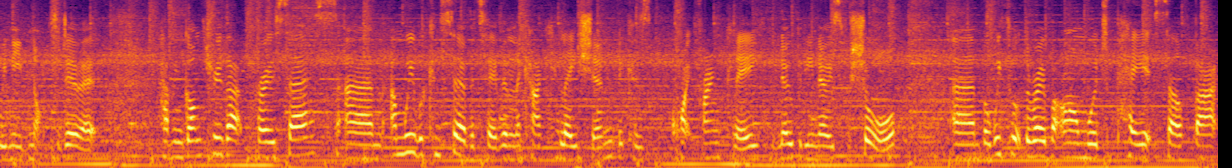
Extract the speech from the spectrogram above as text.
we need not to do it. Having gone through that process, um, and we were conservative in the calculation because quite frankly, nobody knows for sure, um, but we thought the robot arm would pay itself back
